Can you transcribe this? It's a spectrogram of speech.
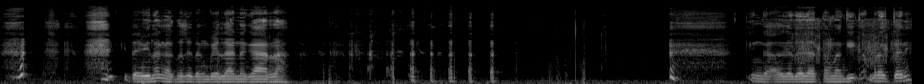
kita bilang aku sedang bela negara. Enggak ada datang lagi kak mereka nih.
